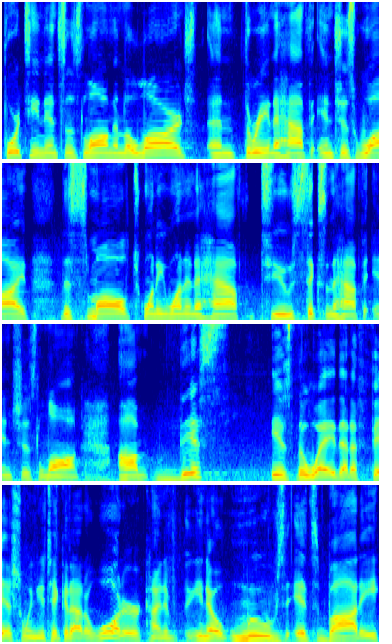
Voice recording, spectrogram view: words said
14 inches long on the large and three and a half inches wide. The small, 21 and a half to six and a half inches long. Um, this is the way that a fish, when you take it out of water, kind of, you know, moves its body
